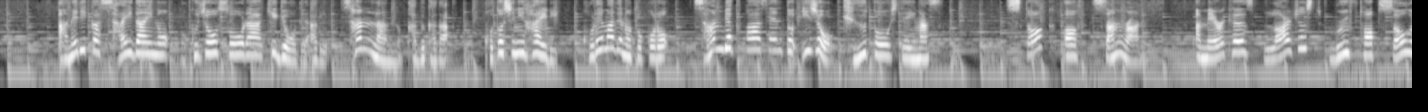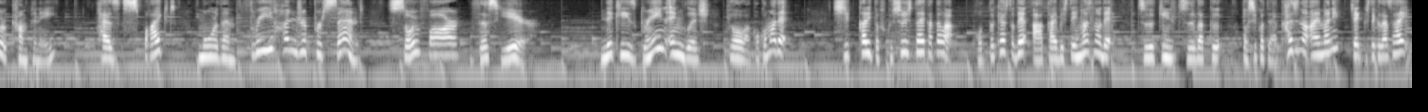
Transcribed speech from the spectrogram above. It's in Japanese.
アメリカ最大の屋上ソーラー企業であるサンランの株価が今年に入りこれまでのところ300%以上急騰しています Stock of Sunrun America's largest rooftop solar company has spiked more than 300% so far this year Nikki's Green English 今日はここまでしっかりと復習したい方はポッドキャストでアーカイブしていますので通勤通学お仕事や家事の合間にチェックしてください。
